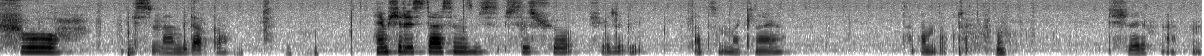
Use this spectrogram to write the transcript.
şu isimden bir dakika. Hemşire isterseniz biz, siz şu şeyleri bir atın makineye. Tamam doktor. Dişleri falan. Hı.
